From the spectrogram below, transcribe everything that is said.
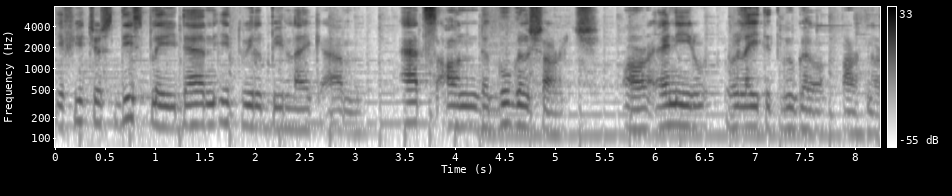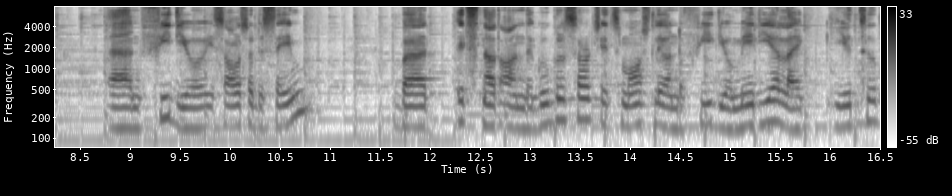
If you choose display then it will be like um, ads on the Google search or any related Google partner. And video is also the same but it's not on the Google search. It's mostly on the video media like YouTube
